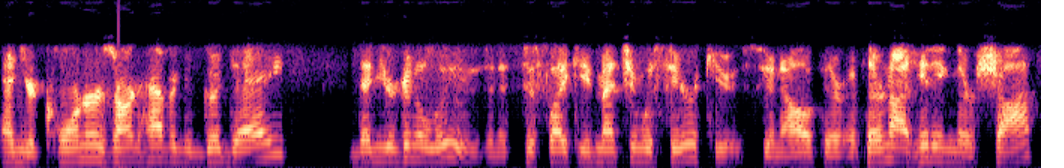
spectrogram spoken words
and your corners aren't having a good day, then you're going to lose. And it's just like you mentioned with Syracuse. You know, if they're if they're not hitting their shots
